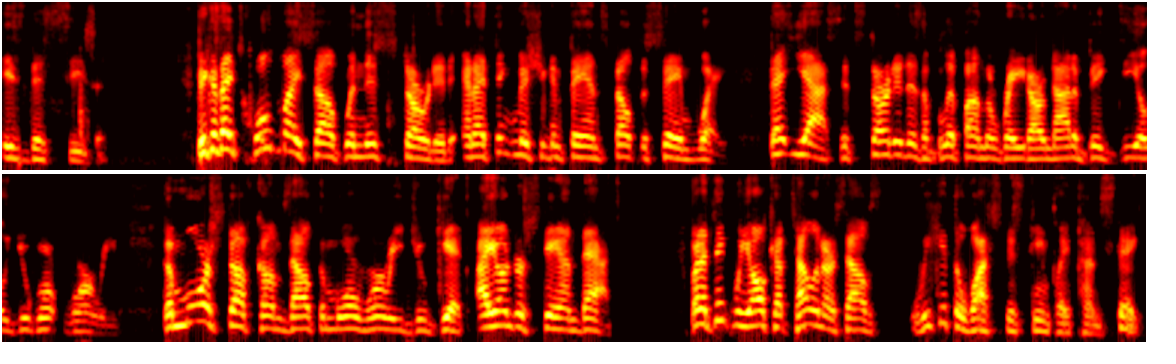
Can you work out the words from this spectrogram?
is this season. Because I told myself when this started, and I think Michigan fans felt the same way, that yes, it started as a blip on the radar, not a big deal. You weren't worried. The more stuff comes out, the more worried you get. I understand that. But I think we all kept telling ourselves, we get to watch this team play Penn State.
